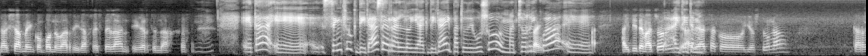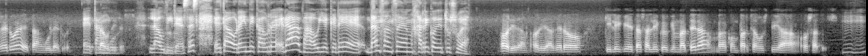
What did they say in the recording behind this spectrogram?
noizan behin konpondu behar dira, festelan igertzen da. Eta e, zeintzuk dira, zerraldoiak dira, ipatu diguzu, matxorrikoa? Bai. E... Aitite matxorri, Aitite... areatzako jostuna, kargerue eta angulerue. Eta laudirez. Laudirez, ez? Eta oraindik aurrera, ba, hoiek ere, dantzan zen jarriko dituzue? Hori da, hori da. Gero, kiliki eta saldikoekin batera, ba, konpartza guztia osatuz. Mhm.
